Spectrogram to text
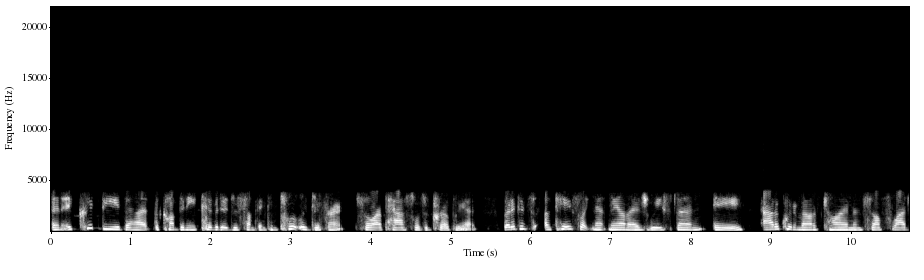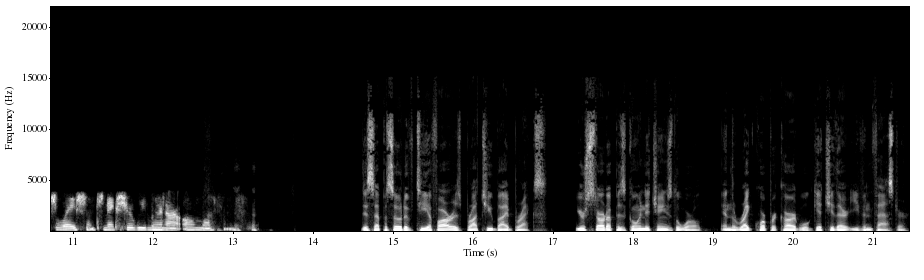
And it could be that the company pivoted to something completely different, so our pass was appropriate. But if it's a case like NetManage, we spend a adequate amount of time in self-flagellation to make sure we learn our own lessons. this episode of TFR is brought to you by Brex. Your startup is going to change the world, and the right corporate card will get you there even faster.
